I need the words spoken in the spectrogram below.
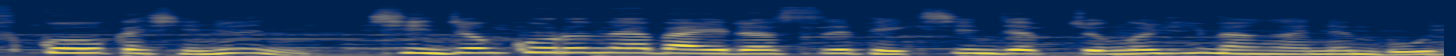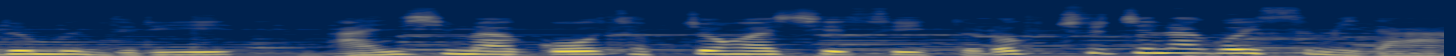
후쿠오카시는 신종 코로나 바이러스 백신 접종을 희망하는 모든 분들이 안심하고 접종하실 수 있도록 추진하고 있습니다.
